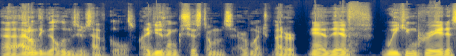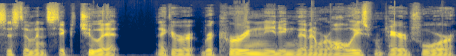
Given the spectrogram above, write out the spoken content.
Uh, I don't think that losers have goals. I do think systems are much better. And if we can create a system and stick to it, like a re- recurring meeting that we're always prepared for,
